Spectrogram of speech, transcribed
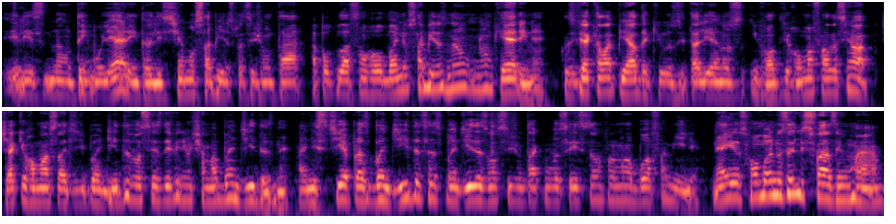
eles não têm mulher, então eles chamam os sabinos para se juntar à população romana e os sabinos não, não querem, né? Inclusive aquela piada que os italianos em volta de Roma falam assim, ó, já que Roma é uma cidade de bandidos, vocês deveriam chamar bandidas, né? Anistia para as bandidas, as bandidas vão se juntar com vocês e vão formar uma boa família, né? E os romanos eles fazem uma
